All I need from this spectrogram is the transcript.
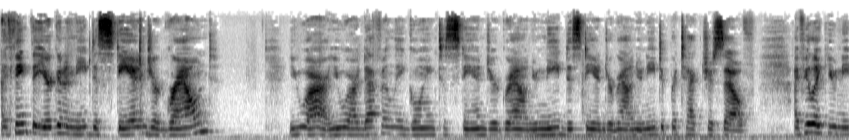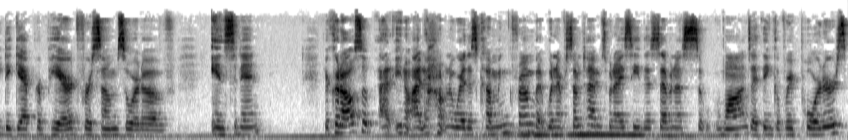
I think that you're going to need to stand your ground. You are. You are definitely going to stand your ground. You need to stand your ground. You need to protect yourself. I feel like you need to get prepared for some sort of incident. There could also, you know, I don't know where this is coming from, but whenever sometimes when I see the Seven of Wands, I think of reporters.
